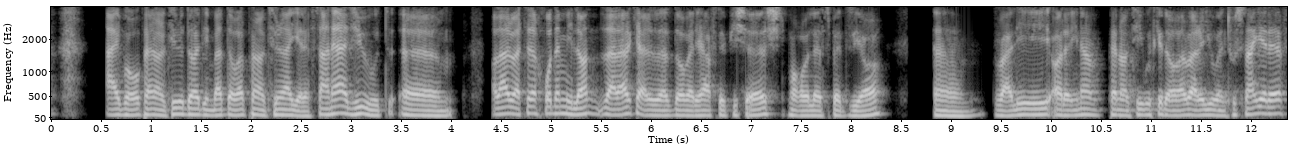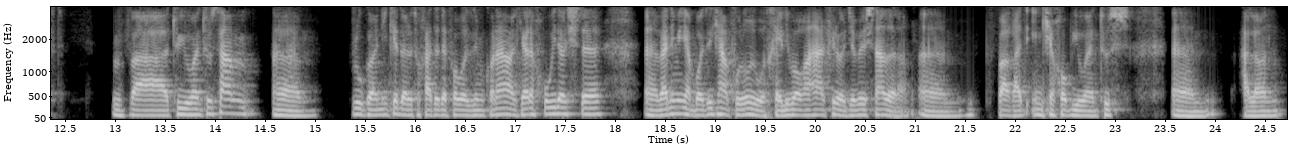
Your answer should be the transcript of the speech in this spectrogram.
ای بابا پنالتی رو دادیم بعد داور پنالتی رو نگرفت. صحنه عجیبی بود. حالا البته خود میلان ضرر کرده از داوری هفته پیشش مقابل اسپتزیا. ولی آره اینم پنالتی بود که داور برای یوونتوس نگرفت و تو یوونتوس هم روگانی که داره تو خط دفاع بازی می‌کنه عملکرد خوبی داشته. ولی میگم بازی کم فروغی بود. خیلی واقعا حرفی راجبش ندارم. فقط اینکه خب یوونتوس الان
